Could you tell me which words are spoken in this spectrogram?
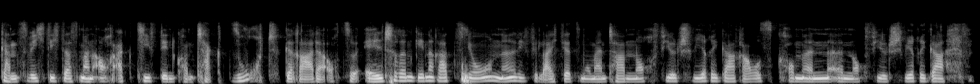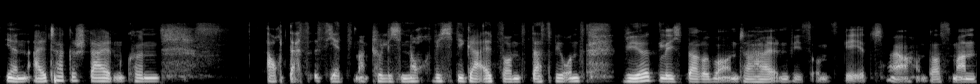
ganz wichtig, dass man auch aktiv den Kontakt sucht, gerade auch zur älteren Generation, ne, die vielleicht jetzt momentan noch viel schwieriger rauskommen, äh, noch viel schwieriger ihren Alltag gestalten können auch das ist jetzt natürlich noch wichtiger als sonst, dass wir uns wirklich darüber unterhalten, wie es uns geht. Ja, und dass man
